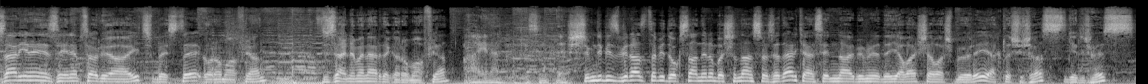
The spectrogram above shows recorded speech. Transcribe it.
Sözler yine Zeynep Söylüyor'a ait. Beste Goro Mafyan. Düzenlemeler de Goro Mafyan. Aynen kesinlikle. Şimdi biz biraz tabii 90'ların başından söz ederken senin albümüne de yavaş yavaş böyle yaklaşacağız, geleceğiz.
